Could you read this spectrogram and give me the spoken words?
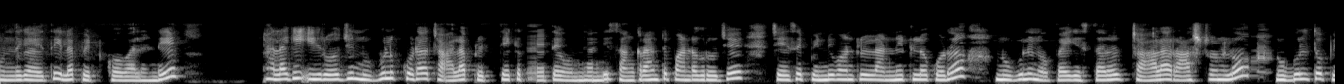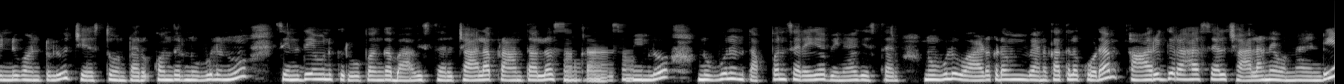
ముందుగా అయితే ఇలా పెట్టుకోవాలండి. అలాగే ఈరోజు నువ్వులు కూడా చాలా ప్రత్యేకత అయితే ఉందండి. సంక్రాంతి పండుగ రోజే చేసే పిండి వంటలన్నిటిలో కూడా నువ్వులను ఉపయోగిస్తారు. చాలా రాష్ట్రంలో నువ్వులతో పిండి వంటలు చేస్తూ ఉంటారు. కొందరు నువ్వులను శనిదేవునికి రూపంగా భావిస్తారు. చాలా ప్రాంతాల్లో సంక్రాంతి సమయంలో నువ్వులను తప్పనిసరిగా వినియోగిస్తారు. నువ్వులు వాడకడం వెనకతలు కూడా ఆరోగ్య రహస్యాలు చాలానే ఉన్నాయండి.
